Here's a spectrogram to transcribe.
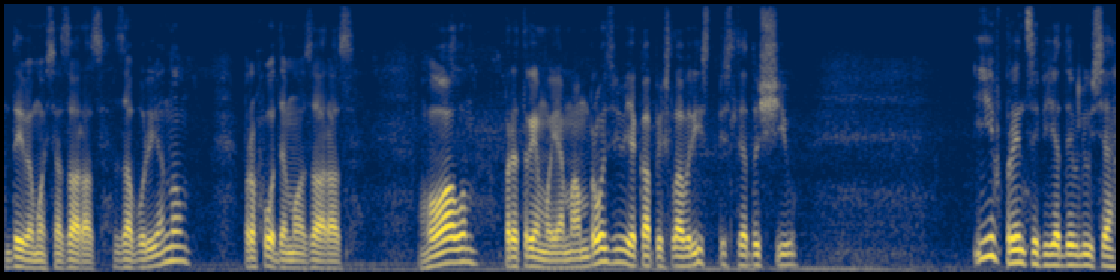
Дивимося зараз за бур'яном, проходимо зараз гоалом, притримуємо амброзію, яка пішла в ріст після дощів. І, в принципі, я дивлюся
